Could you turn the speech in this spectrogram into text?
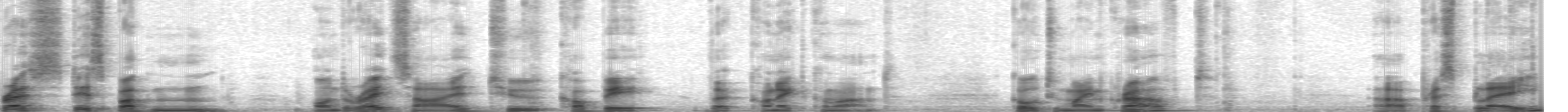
Press this button on the right side to copy the Connect command. Go to Minecraft, uh, press play,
